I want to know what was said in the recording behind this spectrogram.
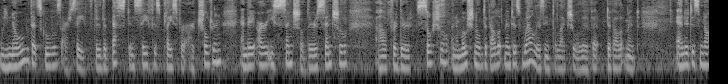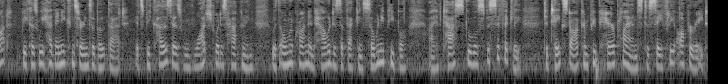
we know that schools are safe. They're the best and safest place for our children, and they are essential. They're essential uh, for their social and emotional development as well as intellectual development. And it is not because we have any concerns about that. It's because as we've watched what is happening with Omicron and how it is affecting so many people, I have tasked schools specifically to take stock and prepare plans to safely operate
